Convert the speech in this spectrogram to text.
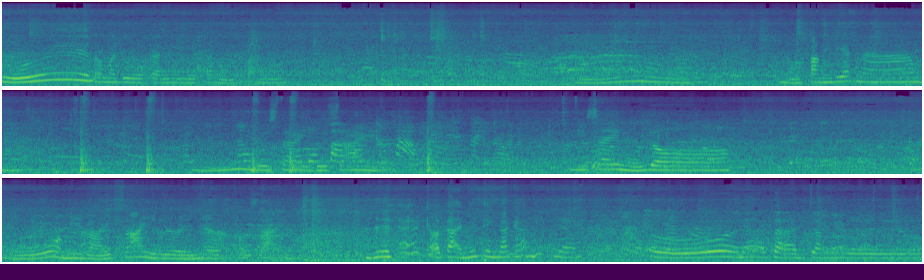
อุ้ยเรามาดูกันมีขนมปังขนมปังเวียดนามดูไส้ดูไส้มีไส้หมูยอโอ้มีหลายไส้เลยเนี่ยเขาใส่ ขอถ่ายนิดนึงนะคะนิดเดียวโอ้น่าทานจังเลย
